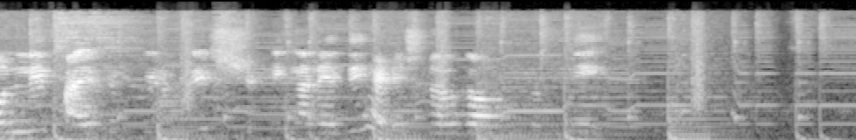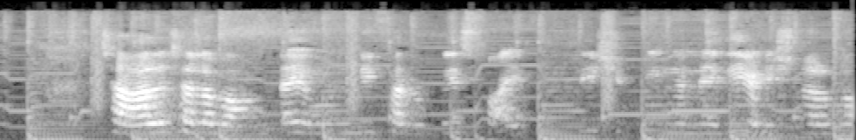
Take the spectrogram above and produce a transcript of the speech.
Only five fifty rupees rupees shipping అనేది అడిషనల్గా ఉంటుంది. చాలా చాలా బాగుంటాయి. Only for rupees five fifty shipping అనేది అడిషనల్గా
